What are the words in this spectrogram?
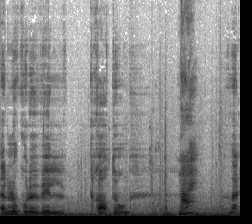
Er det noe du vil prate om? Nei. Nei.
